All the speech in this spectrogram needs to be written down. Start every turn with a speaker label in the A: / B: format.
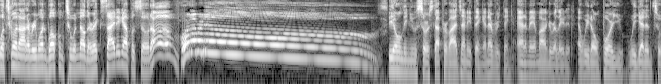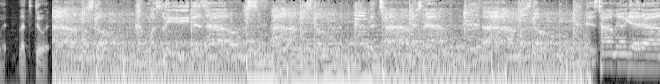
A: What's going on, everyone? Welcome to another exciting episode of
B: Whatever News!
A: the only news source that provides anything and everything anime and manga related. And we don't bore you, we get into it. Let's do it.
C: I must go, must leave this house. I must go, the time is now. I must go, it's time to get out.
